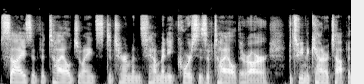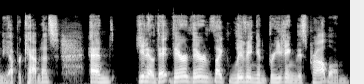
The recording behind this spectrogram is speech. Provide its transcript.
size of the tile joints determines how many courses of tile there are between the countertop and the upper cabinets. And you know, they, they're they're like living and breathing this problem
